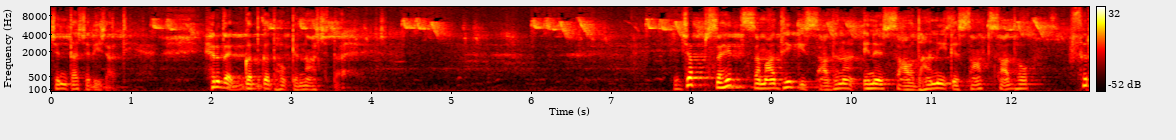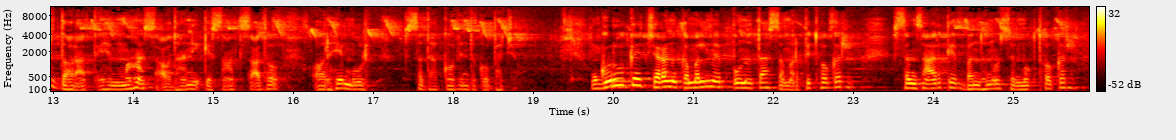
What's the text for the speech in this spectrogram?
चिंता चली जाती है। हृदय गदगद होकर नाचता है। जब सहित समाधि की साधना इन्हें सावधानी के साथ साधो फिर दोहराते हैं, महासावधानी के साथ साधो और हे मूढ़, सदा गोविंद को भजो। गुरु के चरण कमल में पूर्णता समर्पित होकर, संसार के बंधनों से मुक्त होकर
